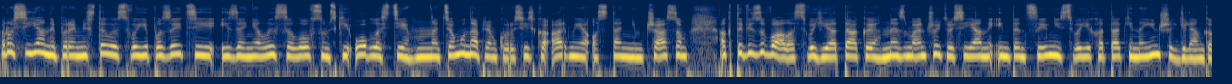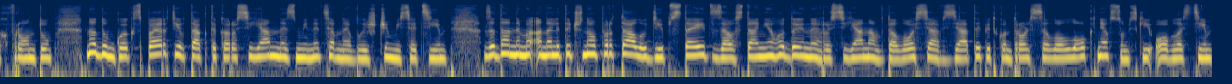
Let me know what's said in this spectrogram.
Росіяни перемістили свої позиції і зайняли село в Сумській області. На цьому напрямку російська армія останнім часом активізувала свої атаки. Не зменшують росіяни інтенсивність своїх атак і на інших ділянках фронту. На думку експертів, тактика росіян не зміниться в найближчі місяці. За даними аналітичного порталу Deep State, за останні години росіянам вдалося взяти під контроль село Локня в Сумській області.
